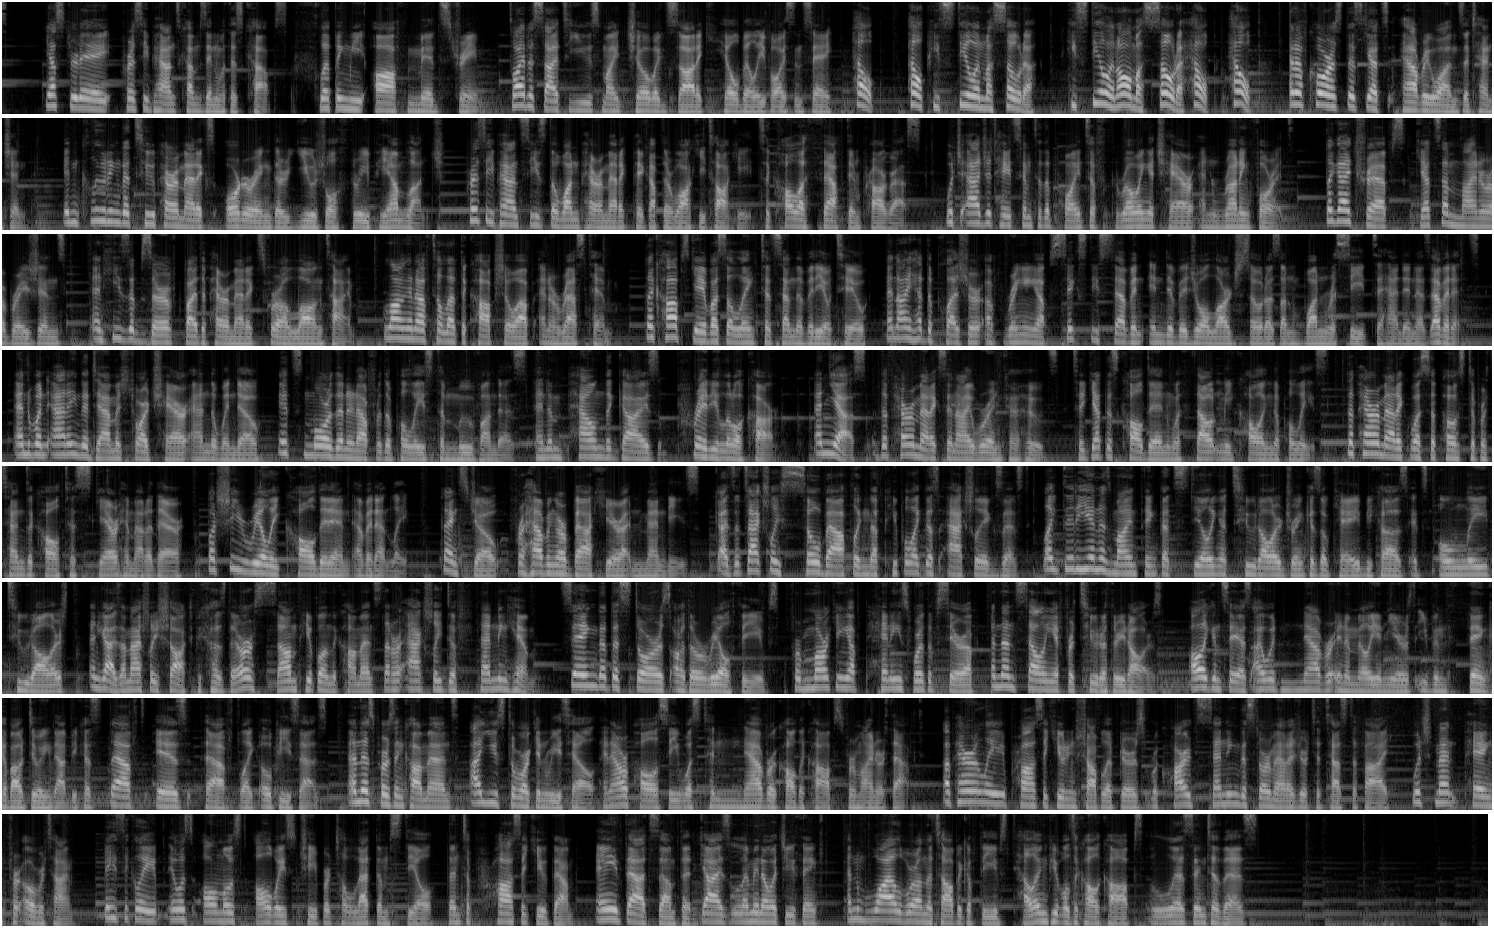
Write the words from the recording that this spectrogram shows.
Yesterday, Prissy Pants comes in with his cups, flipping me off midstream. So I decide to use my Joe Exotic hillbilly voice and say, Help! Help! He's stealing my soda! He's stealing all my soda! Help! Help! And of course, this gets everyone's attention, including the two paramedics ordering their usual 3 p.m. lunch. Prissy Pants sees the one paramedic pick up their walkie talkie to call a theft in progress, which agitates him to the point of throwing a chair and running for it. The guy trips, gets some minor abrasions, and he's observed by the paramedics for a long time long enough to let the cops show up and arrest him. The cops gave us a link to send the video to, and I had the pleasure of ringing up 67 individual large sodas on one receipt to hand in as evidence. And when adding the damage to our chair and the window, it's more than enough for the police to move on this and impound the guy's pretty little car. And yes, the paramedics and I were in cahoots to get this called in without me calling the police. The paramedic was supposed to pretend to call to scare him out of there, but she really called it in, evidently. Thanks, Joe, for having our back here at Mendy's. Guys, it's actually so baffling that people like this actually exist. Like, did he in his mind think that stealing a $2 drink is okay because it's only $2? And guys, I'm actually shocked because there are some people in the comments that are actually defending him saying that the stores are the real thieves for marking up pennies worth of syrup and then selling it for 2 to $3. All I can say is I would never in a million years even think about doing that because theft is theft, like OP says. And this person comments, I used to work in retail and our policy was to never call the cops for minor theft. Apparently, prosecuting shoplifters required sending the store manager to testify, which meant paying for overtime. Basically, it was almost always cheaper to let them steal than to prosecute them. Ain't that something? Guys, let me know what you think. And while we're on the topic of thieves telling people to call cops, listen to this.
